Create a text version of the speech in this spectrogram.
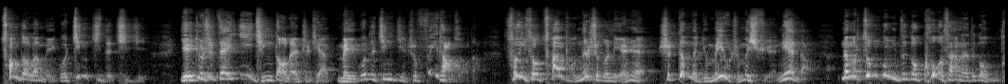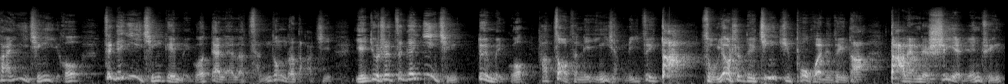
创造了美国经济的奇迹。也就是在疫情到来之前，美国的经济是非常好的。所以说，川普那时候连任是根本就没有什么悬念的。那么，中共这个扩散了这个武汉疫情以后，这个疫情给美国带来了沉重的打击，也就是这个疫情对美国它造成的影响力最大，主要是对经济破坏的最大，大量的失业人群，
